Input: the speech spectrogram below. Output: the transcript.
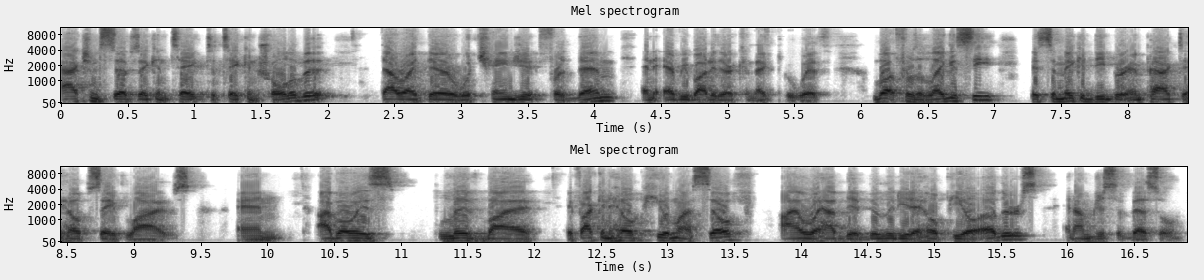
action steps they can take to take control of it, that right there will change it for them and everybody they're connected with. But for the legacy, is to make a deeper impact to help save lives. And I've always lived by if I can help heal myself, I will have the ability to help heal others, and I'm just a vessel.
